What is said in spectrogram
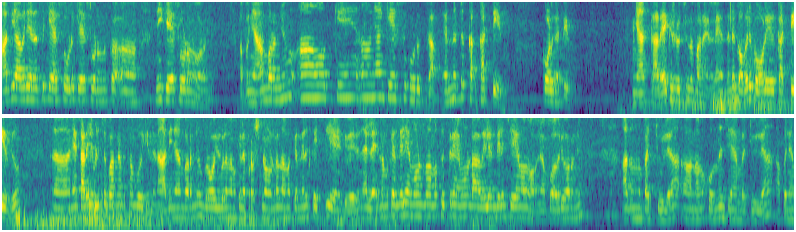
ആദ്യം അവർ എന്റെ അടുത്ത് കേസ് കൊടു കേസ് കൊടുന്നൊക്കെ നീ കേസ് കൊടുന്ന് പറഞ്ഞു. അപ്പോൾ ഞാൻ പറഞ്ഞു ആ ഓക്കെ ഞാൻ കേസ് കൊടുക്കാം. എന്നിട്ട് കട്ട് ചെയ്തു. കോൾ കട്ട് ചെയ്തു. ഞാൻ കടയൊക്കെ കയറി വെച്ചെന്ന് പറയണല്ലേ? എന്നിട്ട് അവർ കോൾ ചെയ്ത് കട്ട് ചെയ്തു. ഞാൻ കടയിൽ വിളിച്ച് പറഞ്ഞപ്പോൾ സംഭവിക്കുന്നത് ആദ്യം ഞാൻ പറഞ്ഞു ബ്രോ ഇതുപോലെ നമുക്ക് എന്തെങ്കിലും പ്രശ്നമുണ്ട്? നമുക്ക് എന്തെങ്കിലും സെറ്റിൽ ചെയ്യേണ്ടി വരും. അല്ലേ? നമുക്ക് എന്തെങ്കിലും എമൗണ്ട് നമുക്ക് ഇത്ര എമൗണ്ട് ആവില്ല എന്തെങ്കിലും ചെയ്യണമെന്ന് പറഞ്ഞു. അപ്പോൾ അവർ പറഞ്ഞു അതൊന്നും പറ്റൂല. നമുക്കൊന്നും ചെയ്യാൻ പറ്റൂല. അപ്പോൾ ഞാൻ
